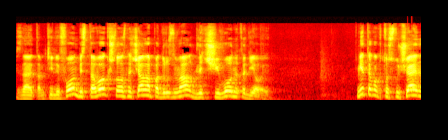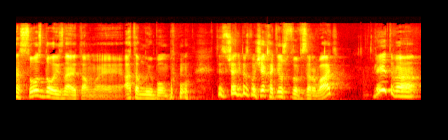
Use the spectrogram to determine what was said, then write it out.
не знаю, там, телефон, без того, что он сначала подразумевал, для чего он это делает. Нет такого, кто случайно создал, не знаю, там, э, атомную бомбу. То есть случайно происходит, человек хотел что-то взорвать. Для этого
